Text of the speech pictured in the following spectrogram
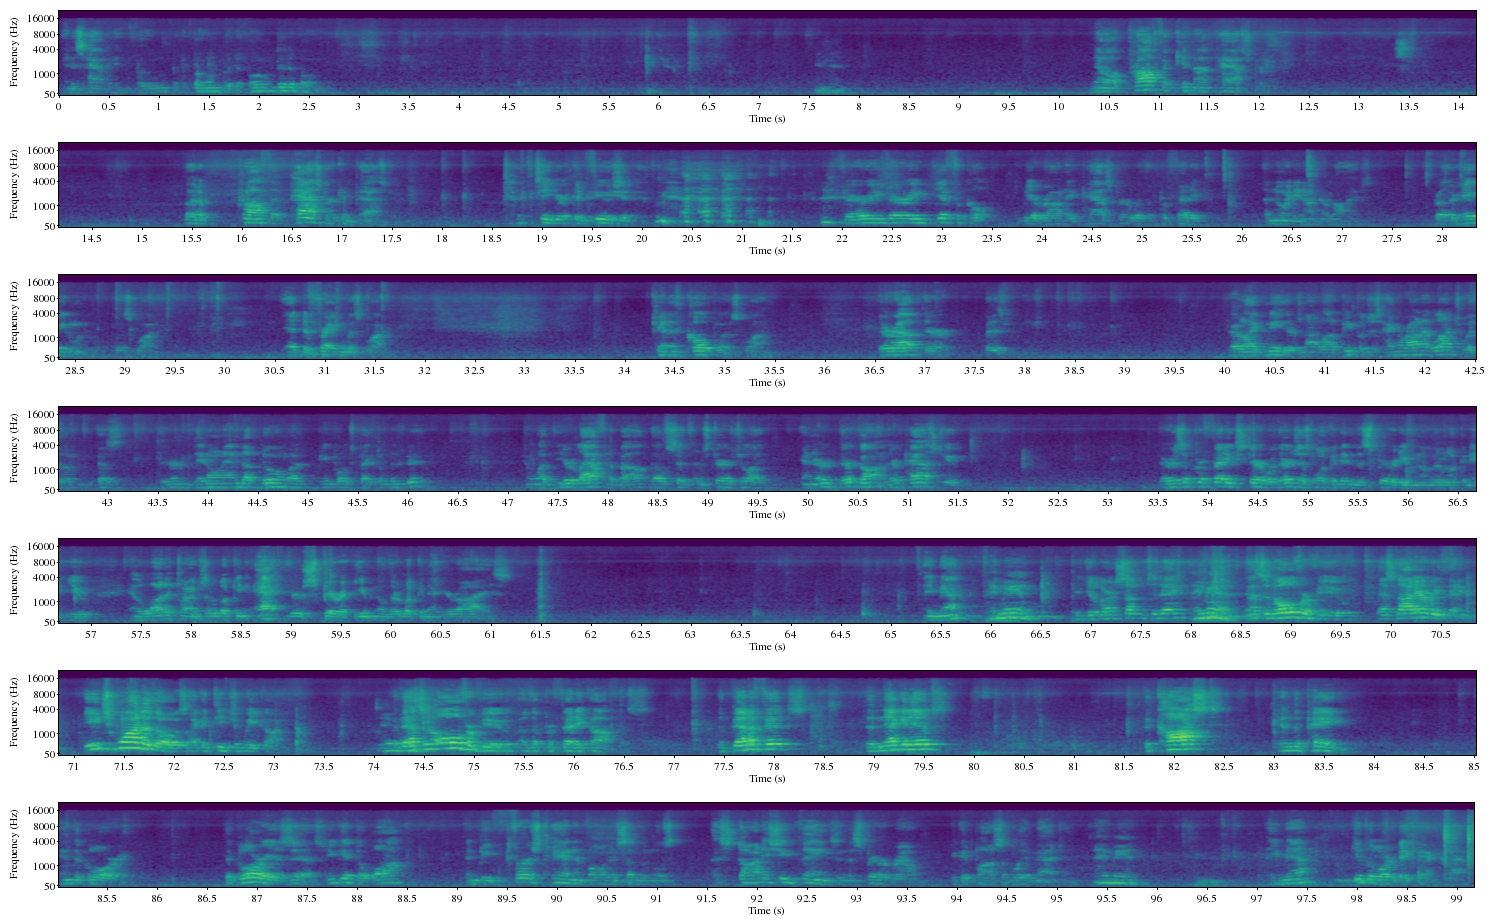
And it's happening. Boom, ba boom, ba boom, da boom. Amen. Now, a prophet cannot pastor. But a prophet pastor can pastor. to your confusion. Very very, very difficult to be around a pastor with a prophetic anointing on their lives. Brother Hagin was one. Ed Dufresne was one. Kenneth Copeland was one. They're out there, but it's they're like me. There's not a lot of people just hang around at lunch with them because they don't end up doing what people expect them to do. And what you're laughing about, they'll sit there and stare at you like, and they're they're gone. They're past you. There is a prophetic stare where they're just looking into the spirit, even though they're looking at you. And a lot of times they're looking at your spirit, even though they're looking at your eyes. Amen. Amen. Did you learn something today? Amen. That's an overview. That's not everything. Each one of those I could teach a week on. But that's an overview of the prophetic office. The benefits, the negatives, the cost, and the pain, and the glory. The glory is this you get to walk and be firsthand involved in some of the most astonishing things in the spirit realm you could possibly imagine. Amen. Amen? Give the Lord a big hand clap.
